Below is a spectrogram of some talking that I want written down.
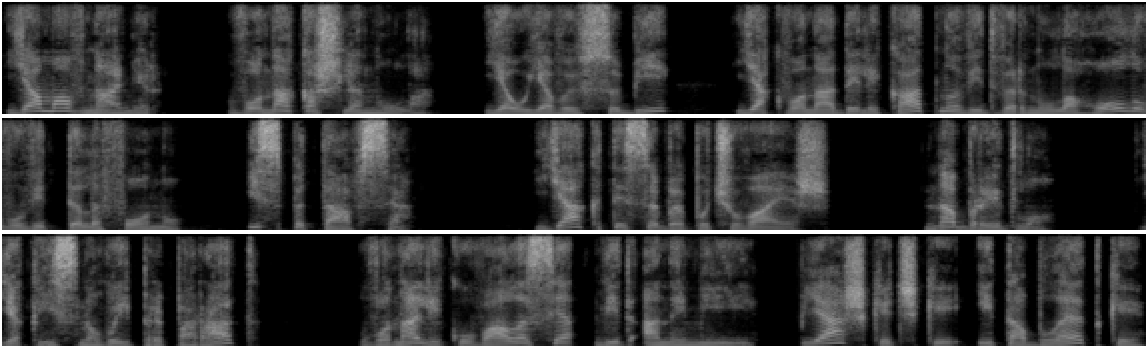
Я мав намір. Вона кашлянула. Я уявив собі, як вона делікатно відвернула голову від телефону, і спитався: Як ти себе почуваєш? Набридло. Якийсь новий препарат? Вона лікувалася від анемії, п'яшкички і таблетки,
